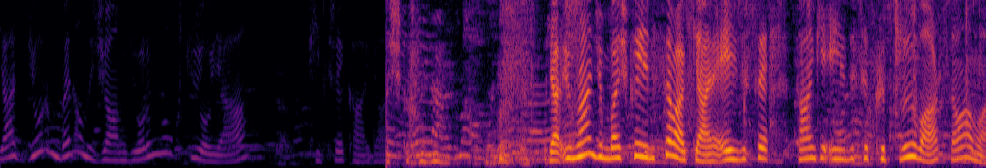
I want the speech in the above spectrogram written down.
Ya diyorum ben alacağım diyorum yok diyor ya. Kaydı aşkım. ya Ümrancığım başka elbise bak yani elbise sanki elbise kıtlığı var tamam mı?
